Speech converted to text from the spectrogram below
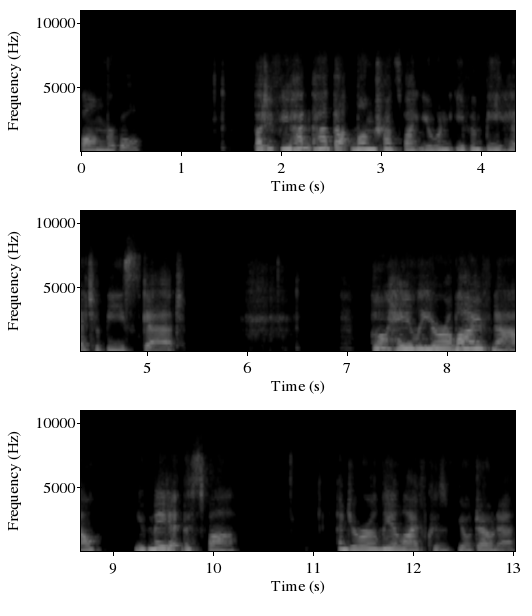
vulnerable. But if you hadn't had that lung transplant, you wouldn't even be here to be scared. Oh, Hayley, you're alive now. You've made it this far. And you're only alive because of your donor.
